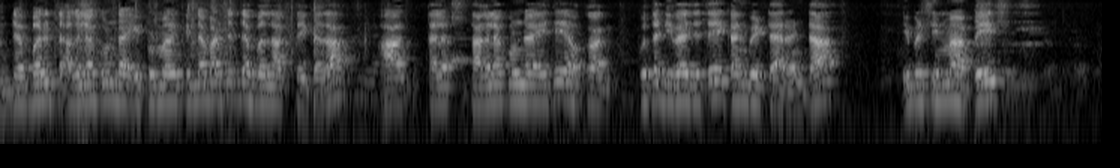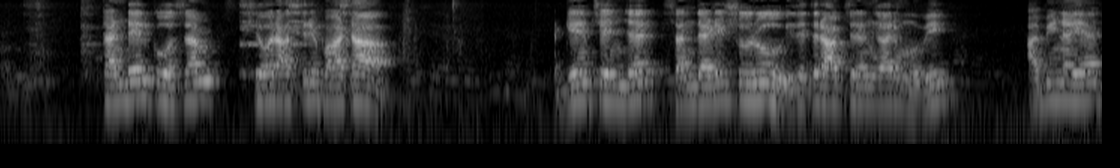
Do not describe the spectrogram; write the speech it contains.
దెబ్బలు తగలకుండా ఇప్పుడు మనం కింద పడితే దెబ్బలు తాకుతాయి కదా ఆ తల తగలకుండా అయితే ఒక కొత్త డివైస్ అయితే కనిపెట్టారంట. ఇప్పుడు సినిమా పేజ్. తండేల్ కోసం శివరాత్రి పాట. గేమ్ చేంజర్ సందడి షురు. ఇదైతే రామ్ చరణ్ గారి మూవీ. అభినయ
